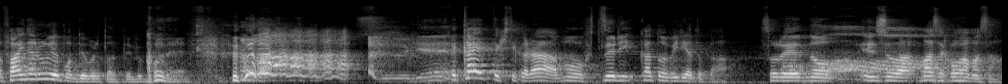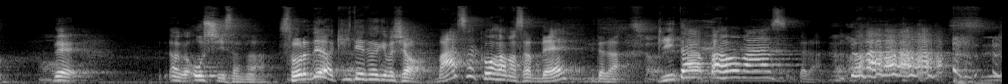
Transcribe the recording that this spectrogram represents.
ァイナルウェポンって呼ばれたって向こうで。すげでえ帰ってきてからもう普通に加藤ミリアとかそれの演奏はマサ小浜さん。でなんかオッシーさんが「それでは聴いていただきましょう。マサ小浜さんで」みたいな「ギターパフォーマンス」みたいな。すげえ。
